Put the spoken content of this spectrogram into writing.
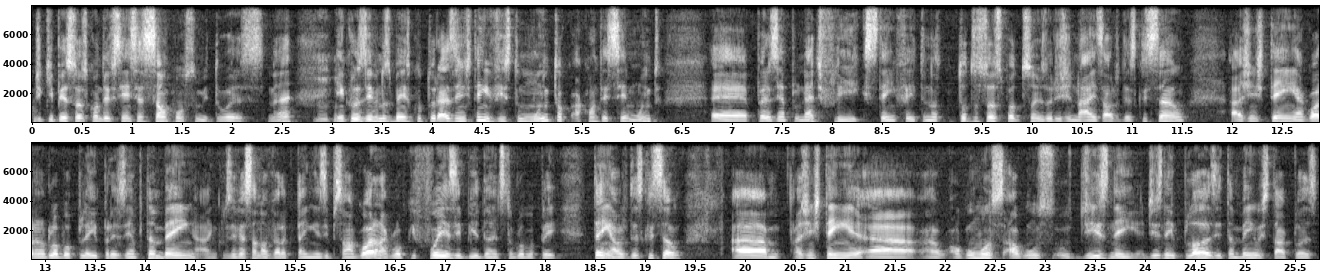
de que pessoas com deficiência são consumidoras, né? Inclusive nos bens culturais a gente tem visto muito acontecer muito. É, por exemplo, Netflix tem feito no- todas as suas produções originais audiodescrição. A gente tem agora no Globoplay, por exemplo, também, inclusive essa novela que está em exibição agora na Globo, que foi exibida antes no Globoplay, tem audiodescrição. Ah, a gente tem ah, algumas, alguns, o Disney, Disney Plus e também o Star Plus,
